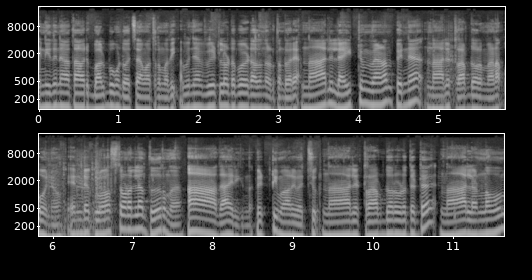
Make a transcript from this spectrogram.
ഇനി ഇതിനകത്ത് ആ ഒരു ബൾബ് കൊണ്ട് വെച്ചാൽ മാത്രം മതി. അപ്പൊ ഞാൻ വീട്ടിലോട്ട് പോയിട്ട് അതൊന്ന് എടുത്തോണ്ട് വരാം. നാല് ലൈറ്റും വേണം പിന്നെ നാല് ട്രാപ്പ് ഡോറും വേണം. ഓനോ എന്റെ ക്ലോസ് സ്റ്റോൺ എല്ലാം തീർന്ന്. ആ അതായിരിക്കുന്നു. പെട്ടി മാറി വെച്ചു. നാല് ട്രാപ്പ് ഡോർ കൊടുത്തിട്ട് നാലെണ്ണവും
